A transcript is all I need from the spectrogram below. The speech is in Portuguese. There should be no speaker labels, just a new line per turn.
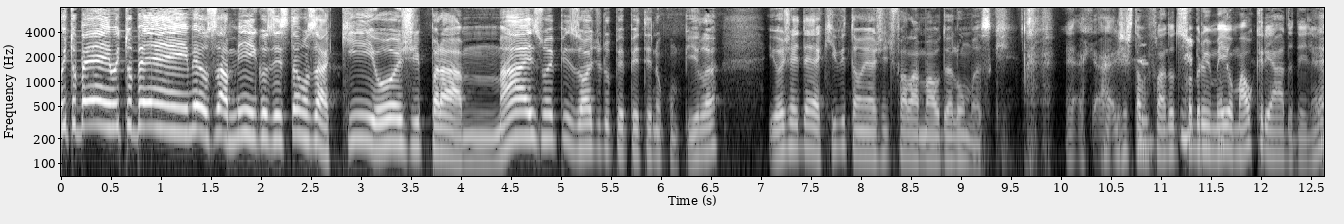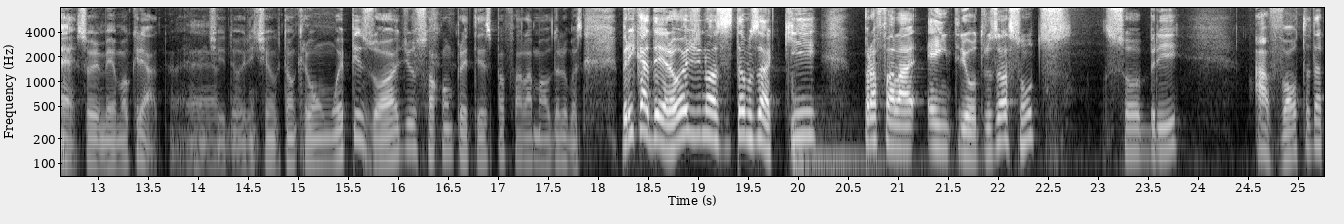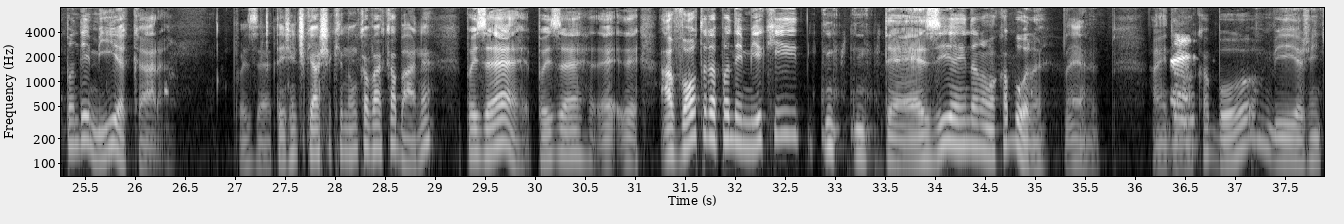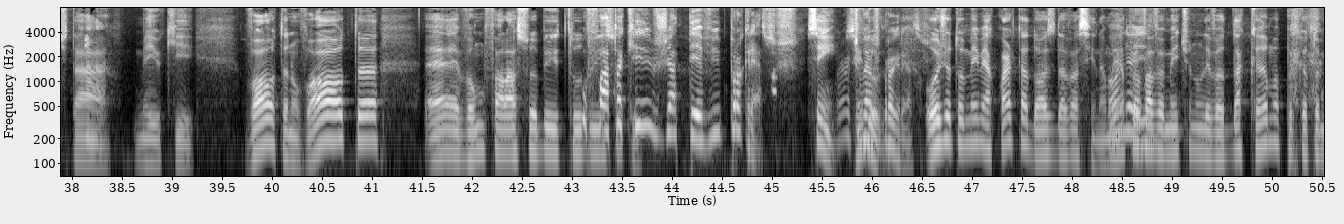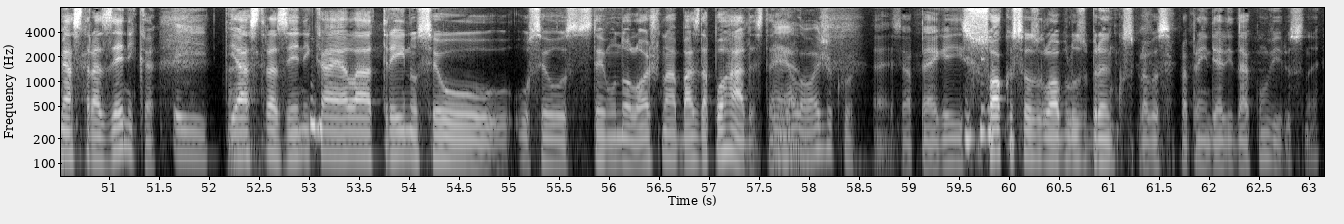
Muito bem, muito bem, meus amigos, estamos aqui hoje para mais um episódio do PPT no Compila. E hoje a ideia aqui, Vitão, é a gente falar mal do Elon Musk.
É, a gente estava falando sobre o e-mail mal criado dele, né?
É, sobre o e-mail mal criado. É. A, gente, a gente então criou um episódio só com pretexto para falar mal do Elon Musk. Brincadeira, hoje nós estamos aqui para falar, entre outros assuntos, sobre a volta da pandemia, cara.
Pois é, tem gente que acha que nunca vai acabar, né?
Pois é, pois é. é, é a volta da pandemia que, em, em, tese, ainda não acabou, né?
É.
Ainda é. não acabou e a gente tá meio que volta, não volta. É, vamos falar sobre tudo isso.
O fato
é que
já teve progressos.
Sim,
já tivemos progressos.
Hoje eu tomei minha quarta dose da vacina. Amanhã Olha provavelmente aí. eu não levanto da cama porque eu tomei a AstraZeneca.
Eita.
E a AstraZeneca ela treina o seu, o seu sistema imunológico na base da porrada. Tá
é, lógico.
É, você pega e soca os seus glóbulos brancos para você para aprender a lidar com o vírus, né?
